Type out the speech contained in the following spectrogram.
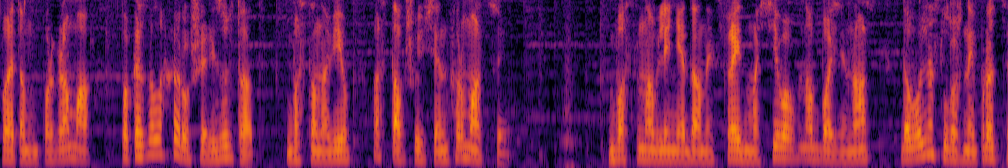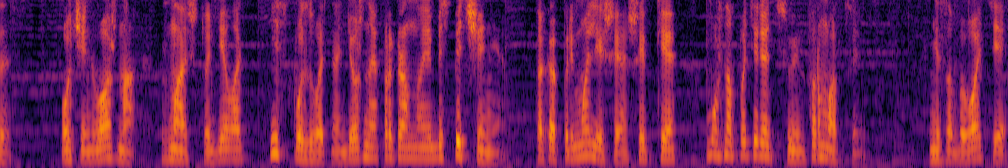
поэтому программа показала хороший результат, восстановив оставшуюся информацию. Восстановление данных с RAID массивов на базе NAS довольно сложный процесс. Очень важно знать что делать использовать надежное программное обеспечение, так как при малейшей ошибке можно потерять всю информацию. Не забывайте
